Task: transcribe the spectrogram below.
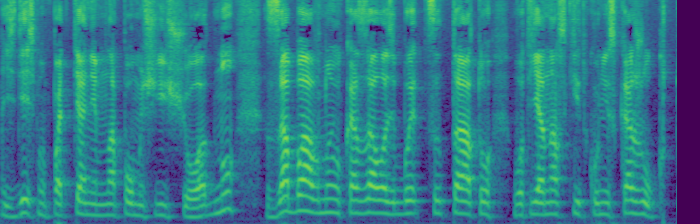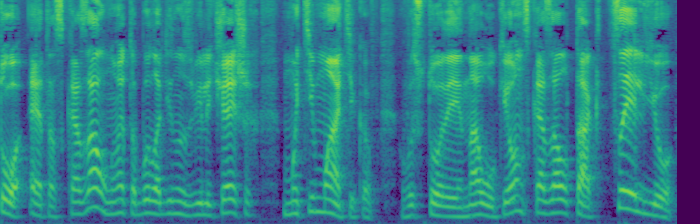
Здесь мы подтянем на помощь еще одну забавную, казалось бы, цитату. Вот я на вскидку не скажу, кто это сказал, но это был один из величайших математиков в истории науки. Он сказал так, целью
